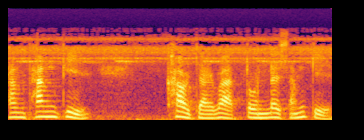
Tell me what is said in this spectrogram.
ทั้งๆทที่เข้าใจว่าตนได้สังเกต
